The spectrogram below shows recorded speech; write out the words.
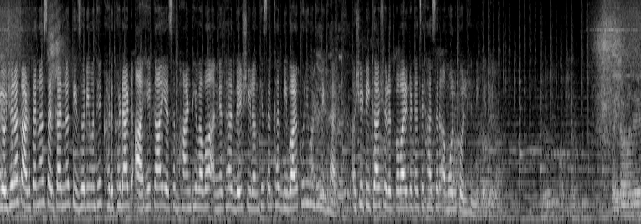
योजना काढताना सरकारनं तिजोरीमध्ये खडखडाट आहे का याचं भान ठेवावं? अन्यथा देश श्रीलंकेसारखा दिवाळखोरीमध्ये निघणार. अशी टीका शरद पवार गटाचे खासदार अमोल कोल्हेंनी केली. त्याच्यामध्ये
